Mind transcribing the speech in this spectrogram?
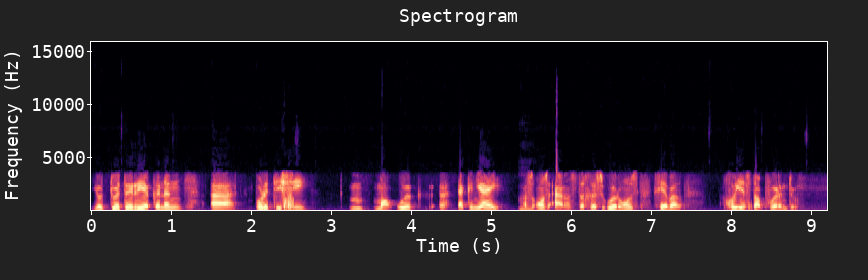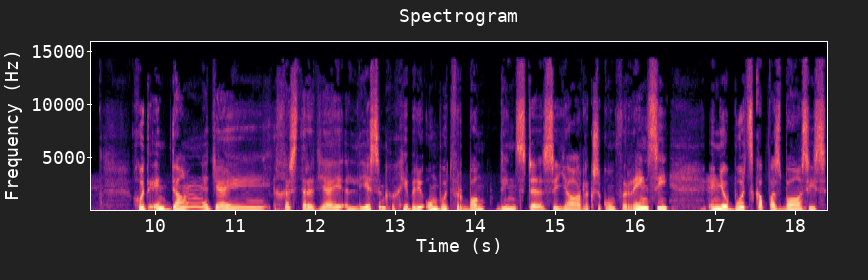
jou Twitter rekening uh politici maar ook uh, ek en jy as hmm. ons ernstig is oor ons gee wel goeie stap vorentoe Goed en dan het jy gister het jy 'n lesing gegee by die Ombud vir Bankdienste se jaarlikse konferensie en jou boodskap was basies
